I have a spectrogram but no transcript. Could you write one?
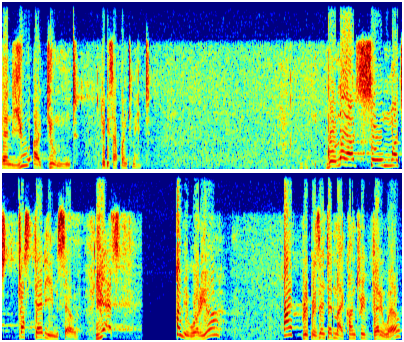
and you are doomed to disappointment. Goliath so much trusted himself. Yes, I'm a warrior. I've represented my country very well.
